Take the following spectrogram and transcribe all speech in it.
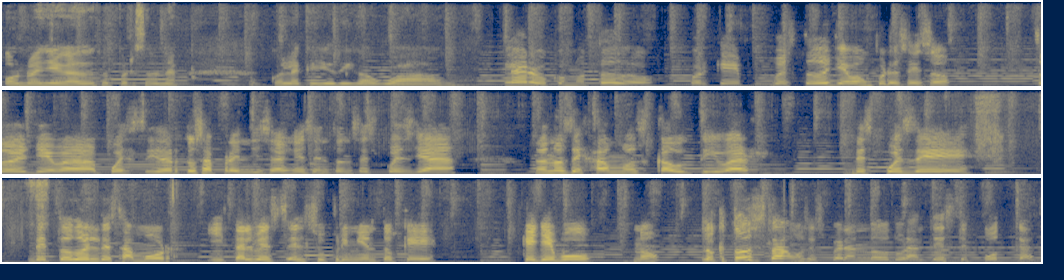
o no ha llegado esa persona con la que yo diga, wow. Claro, como todo, porque pues todo lleva un proceso, todo lleva pues ciertos aprendizajes, entonces pues ya no nos dejamos cautivar después de, de todo el desamor y tal vez el sufrimiento que, que llevó, ¿no? Lo que todos estábamos esperando durante este podcast.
